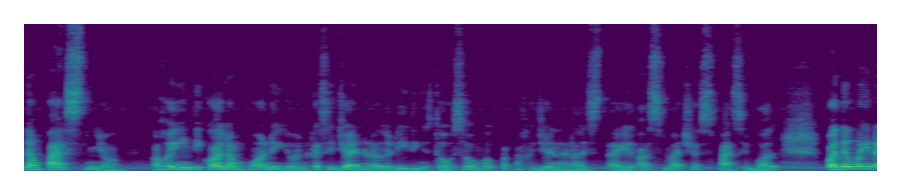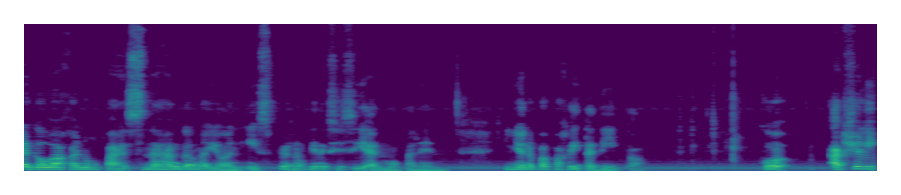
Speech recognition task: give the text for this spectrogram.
ng past nyo. Okay, hindi ko alam kung ano yun kasi general readings to. So, magpapaka-generalize tayo as much as possible. Pwedeng may nagawa ka nung past na hanggang ngayon is pero pinagsisian mo pa rin. Yun yung napapakita dito. Ko, actually,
